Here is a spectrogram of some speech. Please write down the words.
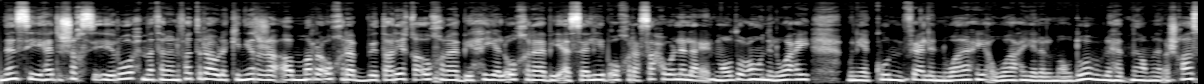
ننسي هذا الشخص يروح مثلا فترة ولكن يرجع مرة أخرى بطريقة أخرى بحيل أخرى بأساليب أخرى. صح ولا لا؟ يعني الموضوع هون الوعي وأن يكون فعلا واعي أو واعية للموضوع ولهذا النوع من الأشخاص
